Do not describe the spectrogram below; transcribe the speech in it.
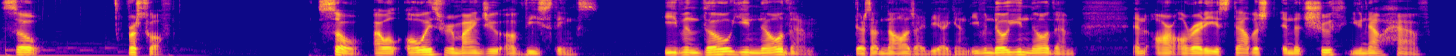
So, verse 12. So I will always remind you of these things, even though you know them. There's that knowledge idea again. Even though you know them and are already established in the truth you now have,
